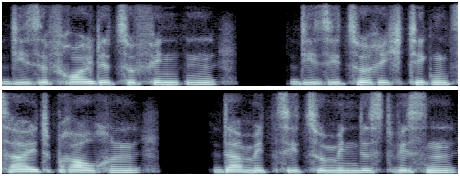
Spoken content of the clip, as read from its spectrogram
diese Freude zu finden, die sie zur richtigen Zeit brauchen, damit sie zumindest wissen,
